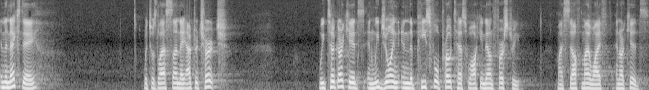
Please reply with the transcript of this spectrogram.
And the next day, which was last Sunday after church, we took our kids and we joined in the peaceful protest walking down First Street. Myself, my wife, and our kids.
